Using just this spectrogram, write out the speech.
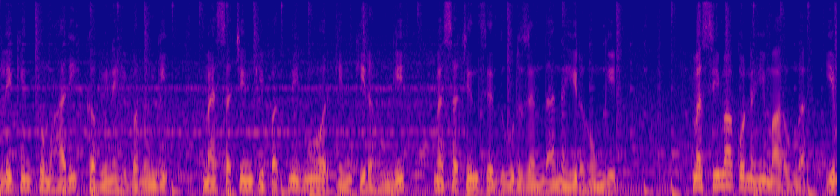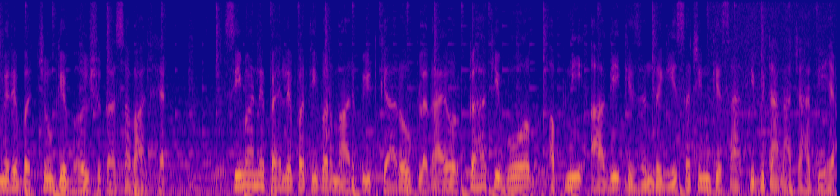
लेकिन तुम्हारी कभी नहीं बनूँगी। मैं सचिन की पत्नी हूँ और इनकी रहूँगी। मैं सचिन से दूर ज़िंदा नहीं रहूँगी। मैं सीमा को नहीं मारूँगा। ये मेरे बच्चों के भविष्य का सवाल है। सीमा ने पहले पति पर मारपीट के आरोप लगाए और कहा कि वो अब अपनी आगे की ज़िंदगी सचिन के साथ ही बिताना चाहती है।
